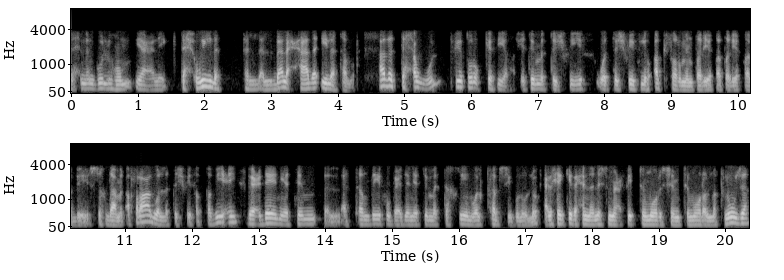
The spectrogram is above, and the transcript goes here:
إحنا نقول لهم يعني تحويل البلح هذا إلى تمر. هذا التحول في طرق كثيرة. يتم التجفيف والتجفيف له أكثر من طريقة طريقة باستخدام الأفراد ولا التجفيف الطبيعي. بعدين يتم التنظيف وبعدين يتم التخزين والكبس يقولون له. علشان كذا إحنا نسمع في التمور اسم تمور المكنوزة.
